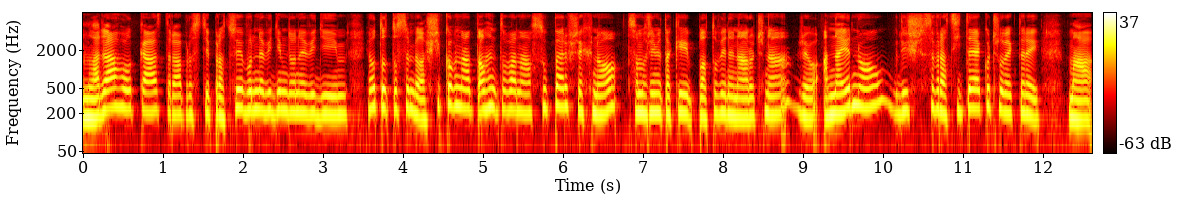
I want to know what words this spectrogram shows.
mladá holka, která prostě pracuje od nevidím do nevidím. Jo, to, to jsem byla šikovná, talentovaná, super, všechno. Samozřejmě taky platově nenáročná, že jo. A najednou, když se vracíte jako člověk, který má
